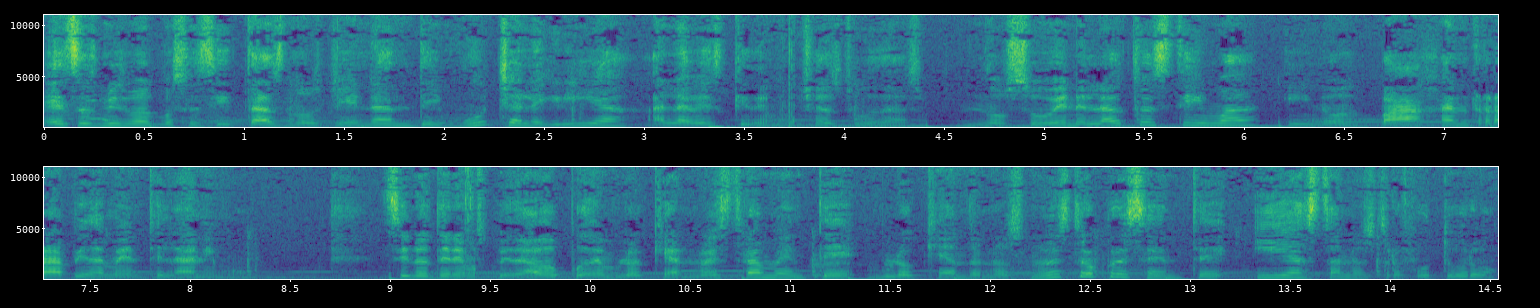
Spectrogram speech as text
Esas mismas vocecitas nos llenan de mucha alegría a la vez que de muchas dudas. Nos suben el autoestima y nos bajan rápidamente el ánimo. Si no tenemos cuidado pueden bloquear nuestra mente, bloqueándonos nuestro presente y hasta nuestro futuro.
